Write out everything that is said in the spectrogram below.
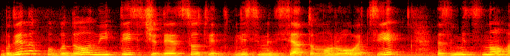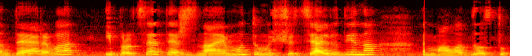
Будинок побудований в 1980 році з міцного дерева, і про це теж знаємо, тому що ця людина мала доступ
